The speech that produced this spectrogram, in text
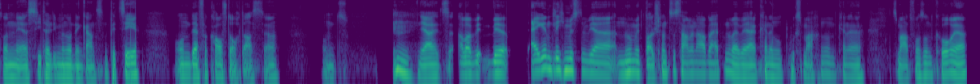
sondern er sieht halt immer nur den ganzen PC und er verkauft auch das, ja. Und ja, jetzt, aber wir, wir eigentlich müssten wir nur mit Deutschland zusammenarbeiten, weil wir ja keine Notebooks machen und keine Smartphones und Co. Ja.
